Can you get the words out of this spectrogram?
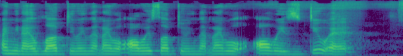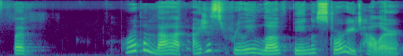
I mean I love doing that and I will always love doing that and I will always do it. But more than that, I just really love being a storyteller.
